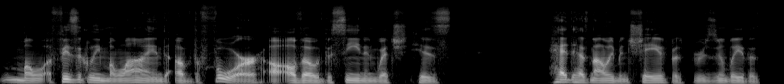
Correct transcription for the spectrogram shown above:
mal- physically maligned of the four. Although the scene in which his head has not only been shaved, but presumably the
